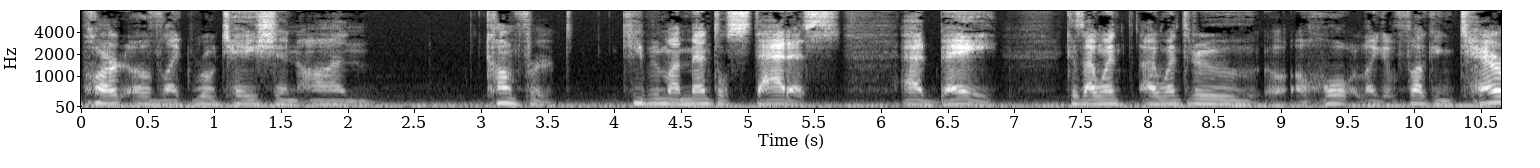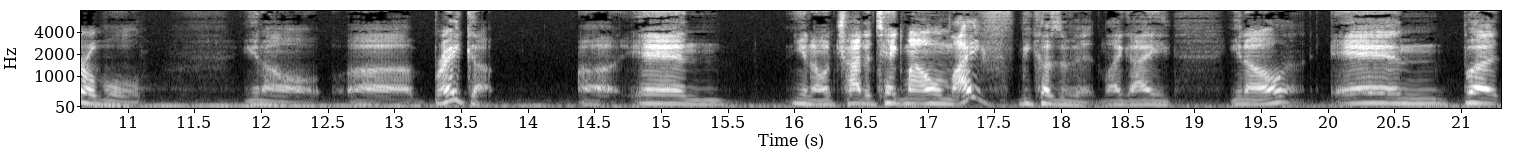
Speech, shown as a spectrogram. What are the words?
part of like rotation on comfort, keeping my mental status at bay because I went I went through a, a whole like a fucking terrible, you know, uh, breakup, uh, and you know tried to take my own life because of it. Like I, you know, and but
